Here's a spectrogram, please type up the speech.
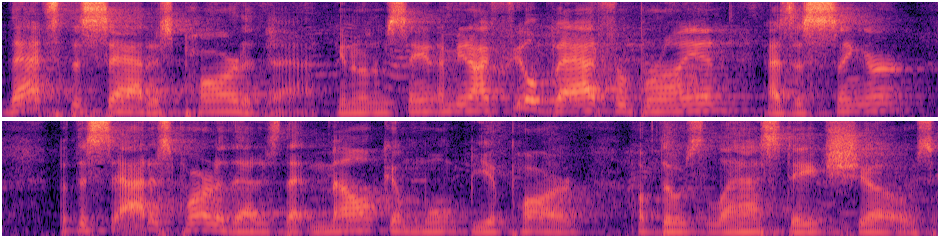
That's the saddest part of that. You know what I'm saying? I mean, I feel bad for Brian as a singer, but the saddest part of that is that Malcolm won't be a part of those last eight shows,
